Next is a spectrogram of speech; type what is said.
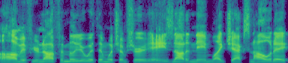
Um, if you're not familiar with him, which I'm sure he's not a name like Jackson Holliday,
